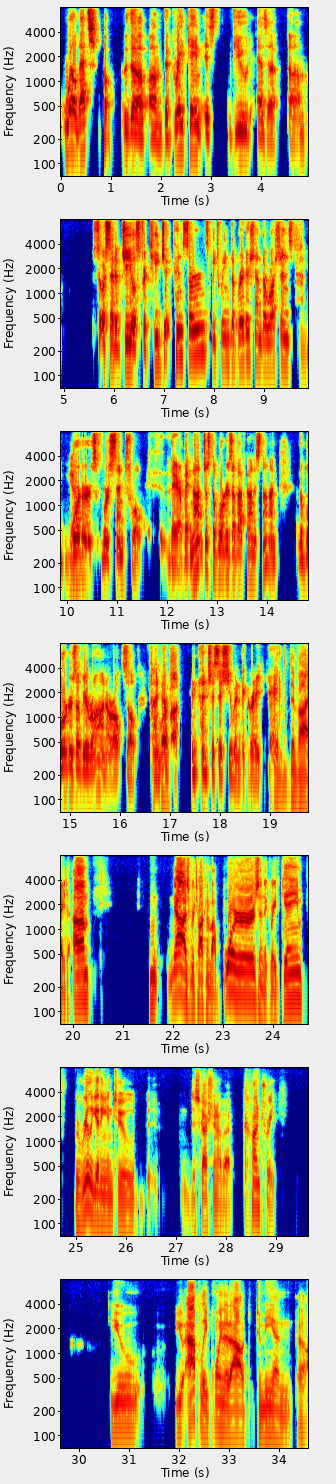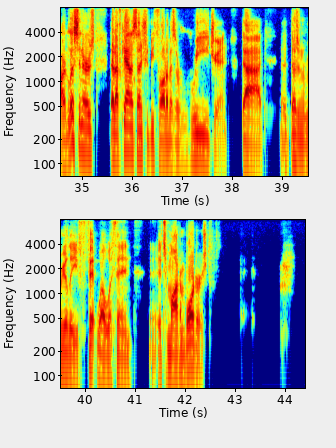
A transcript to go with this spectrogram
Well, that's the um, the Great Game is viewed as a um, so a set of geostrategic concerns between the British and the Russians. Yeah. Borders were central there, but not just the borders of Afghanistan. The borders of Iran are also kind of, of a contentious issue in the Great Game. The divide. Um, now, as we're talking about borders and the Great Game, we're really getting into discussion of a country. You you aptly pointed out to me and uh, our listeners that Afghanistan should be thought of as a region that uh, doesn't really fit well within its modern borders.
